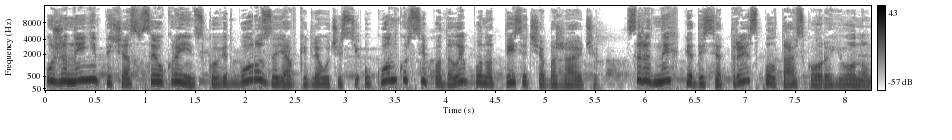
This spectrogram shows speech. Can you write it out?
Уже нині під час всеукраїнського відбору заявки для участі у конкурсі подали понад тисяча бажаючих. Серед них 53 з Полтавського регіону.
